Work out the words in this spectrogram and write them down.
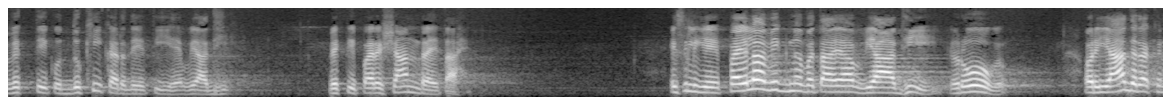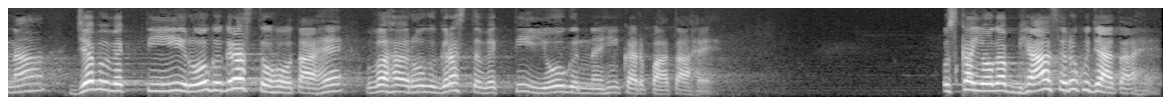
व्यक्ति को दुखी कर देती है व्याधि। व्यक्ति परेशान रहता है। इसलिए पहला विघ्न बताया व्याधि, रोग। और याद रखना जब व्यक्ति रोगग्रस्त होता है, वह रोगग्रस्त व्यक्ति योग नहीं कर पाता है। उसका योग अभ्यास रुक जाता है।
